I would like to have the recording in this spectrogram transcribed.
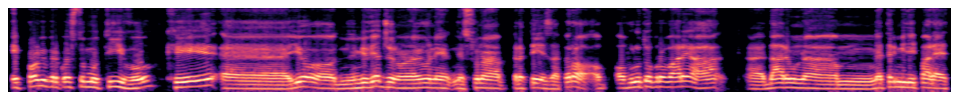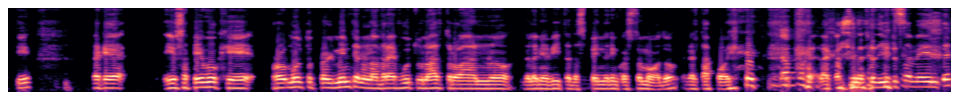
e proprio per questo motivo che eh, io nel mio viaggio non avevo ne- nessuna pretesa, però ho, ho voluto provare a, a dare una, um, mettermi dei paletti, perché io sapevo che pro- molto probabilmente non avrei avuto un altro anno della mia vita da spendere in questo modo, in realtà poi la cosa è andata diversamente,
